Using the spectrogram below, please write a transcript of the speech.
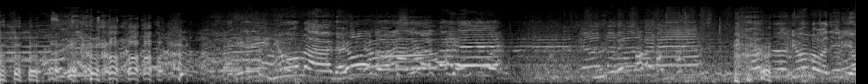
龍馬大丈夫まず龍馬が出るよ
